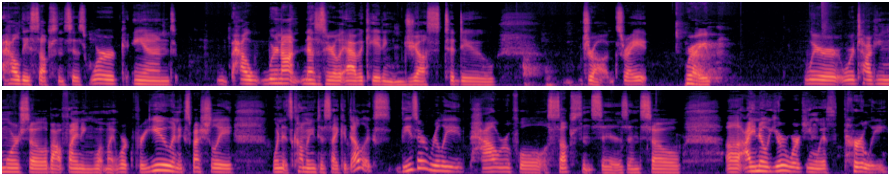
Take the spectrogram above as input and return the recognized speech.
how these substances work and how we're not necessarily advocating just to do drugs, right? Right. We're we're talking more so about finding what might work for you and especially when it's coming to psychedelics, these are really powerful substances. And so uh, I know you're working with Pearly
